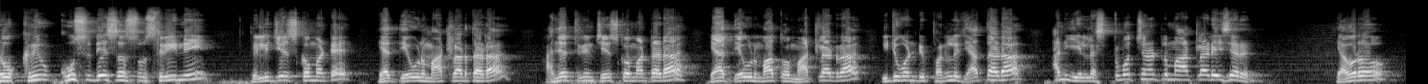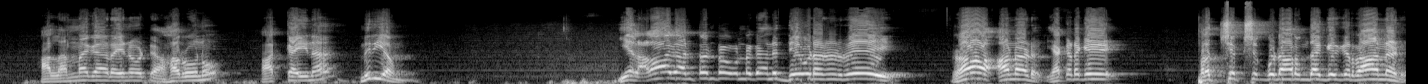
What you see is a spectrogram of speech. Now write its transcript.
నువ్వు క్రీ కూసు దేశ స్త్రీని పెళ్ళి చేసుకోమంటే యా దేవుడు మాట్లాడతాడా? అన్యత్రిని చేసుకోమంటాడా? యా దేవుడు మాతో మాట్లాడరా? ఇటువంటి పనులు చేస్తాడా? అని వీళ్ళు ఇష్టం వచ్చినట్లు మాట్లాడేశారండి ఎవరో? వాళ్ళ అన్నగారు అయినటువంటి అహరోను అక్క అయినా మిరియం. వీళ్ళు అలాగ అంటుంటూ ఉండగానే దేవుడు అన్నాడు రే రా అన్నాడు. ఎక్కడికి? ప్రత్యక్ష గుడారం దగ్గరికి రా అన్నాడు.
